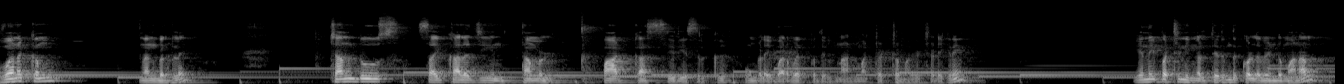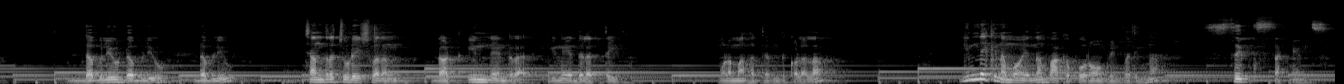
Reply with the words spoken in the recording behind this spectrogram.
வணக்கம் நண்பர்களே. சந்தூஸ் சைக்காலஜியின் தமிழ் பாட்காஸ்ட் சீரியஸிற்கு உங்களை வரவேற்பதில் நான் மற்றற்ற மகிழ்ச்சி அடைகிறேன். என்னை பற்றி நீங்கள் தெரிந்து கொள்ள வேண்டுமானால் W W W Chandrachoodeswaran dot in என்ற இணையதளத்தை மூலமாக தெரிந்து கொள்ளலாம். இன்னைக்கு நம்ம என்ன பார்க்க போகிறோம் அப்படின்னு பார்த்தீங்கன்னா சிக்ஸ் செகண்ட்ஸ்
